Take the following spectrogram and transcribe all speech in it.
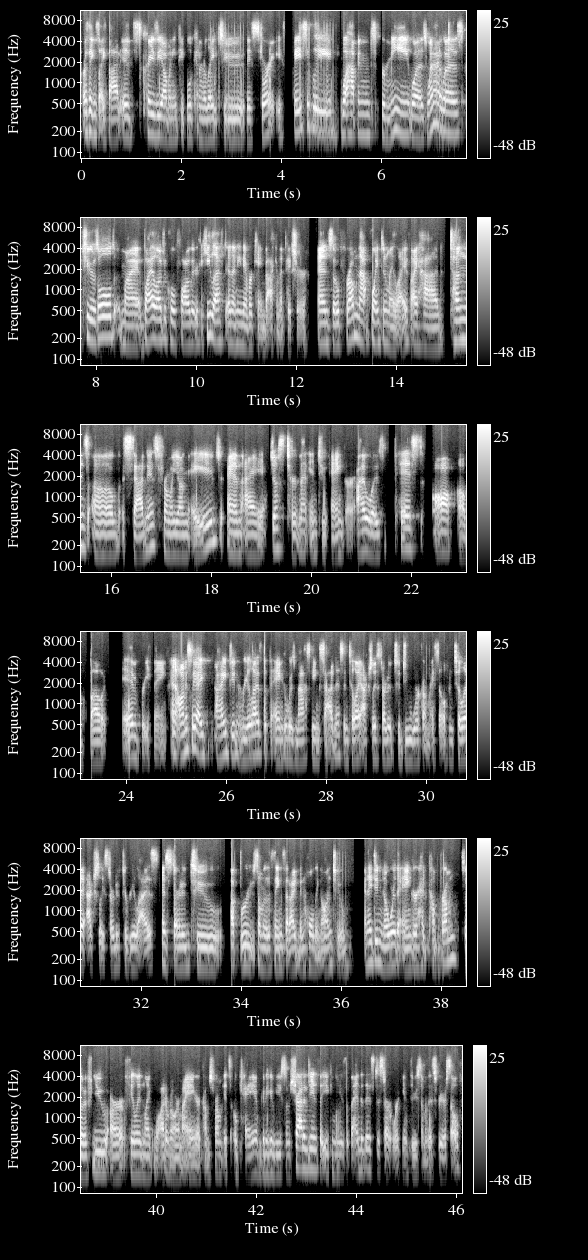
or things like that. It's crazy how many people can relate to this story. Basically, what happened for me was when I was two years old, my biological father, he left and then he never came back in the picture. And so from that point in my life, I had tons of sadness from a young age. And I just turned that into anger. I was pissed off about everything. And honestly, I I didn't realize that the anger was masking sadness until I actually started to do work on myself, until I actually started to realize and started to uproot some of the things that I'd been holding on to. And I didn't know where the anger had come from. So if you are feeling like, well, I don't know where my anger comes from, it's okay. I'm going to give you some strategies that you can use at the end of this to start working through some of this for yourself.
